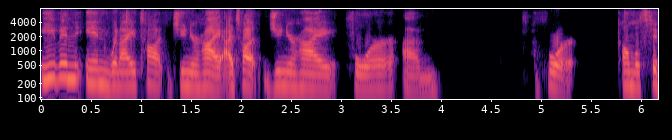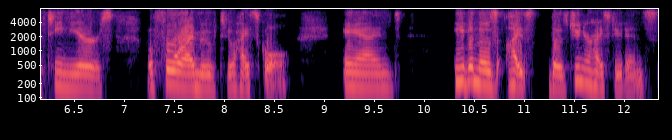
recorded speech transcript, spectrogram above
even in when I taught junior high, I taught junior high for um, for almost 15 years before I moved to high school. And even those high, those junior high students,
